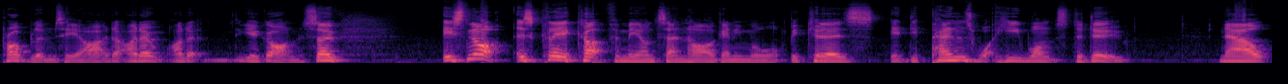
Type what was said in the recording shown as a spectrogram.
problems here. I, I don't, I don't, you're gone. So it's not as clear cut for me on Ten Hag anymore because it depends what he wants to do. Now,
